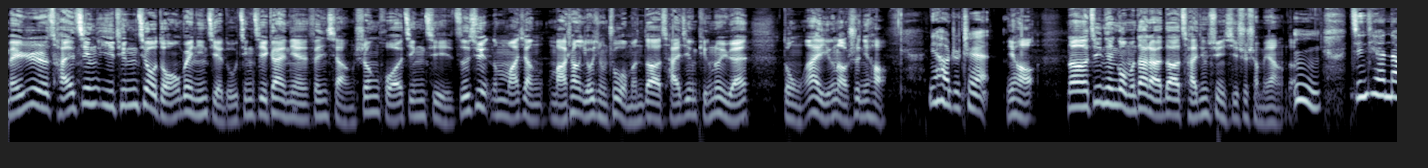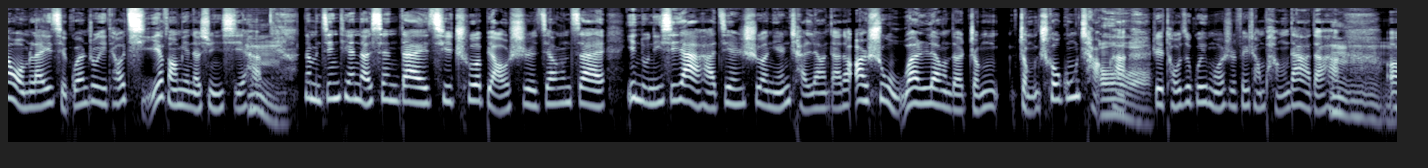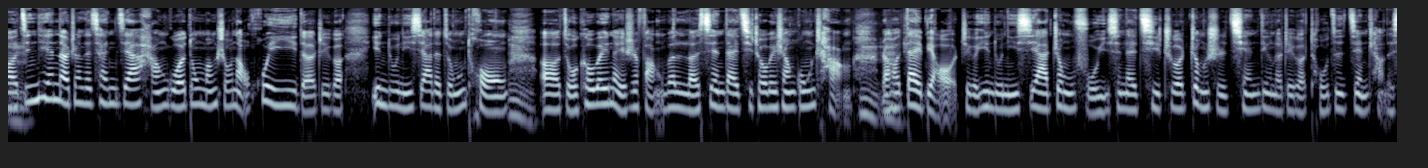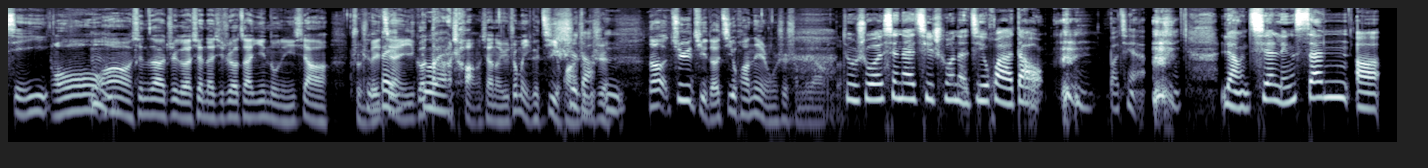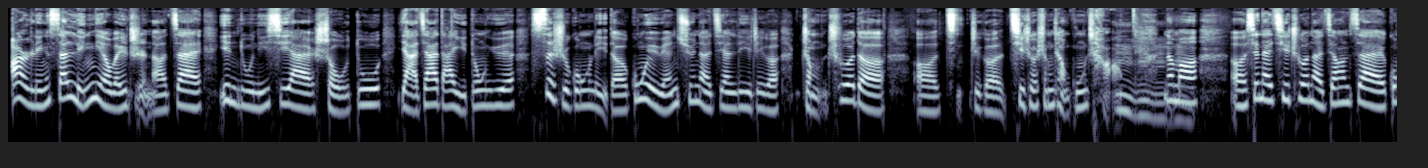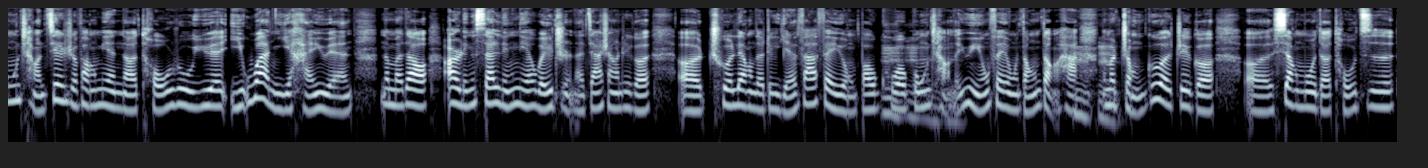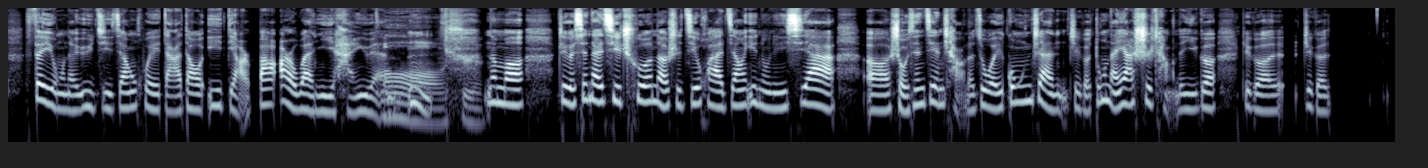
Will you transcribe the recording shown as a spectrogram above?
每日财经一听就懂，为您解读经济概念，分享生活经济资讯。那么马上马上有请出我们的财经评论员董爱颖老师，你好。你好，主持人。你好。那今天给我们带来的财经讯息是什么样的？嗯，今天呢，我们来一起关注一条企业方面的讯息哈。那么今天呢，现代汽车表示将在印度尼西亚哈建设年产量达到二十五万辆的整整车工厂哈。这投资规模是非常庞大的哈。嗯嗯呃，今天呢，正在参加韩国东盟首脑会议的这个印度尼西亚的总统呃佐科威呢，也是访问了现代汽车微商工厂，然后代表这个印度尼西亚政府与现代汽车正式签订了。这个投资建厂的协议哦，现在这个现代汽车在印度尼西亚准备建一个大厂，相当于这么一个计划，是不是？那具体的计划内容是什么样的？就是说，现代汽车呢，计划到，抱歉，两千零三呃。二零三零年为止呢，在印度尼西亚首都雅加达以东约四十公里的工业园区呢，建立这个整车的呃这个汽车生产工厂。嗯嗯。那么呃，现代汽车呢，将在工厂建设方面呢，投入约一万亿韩元。那么到二零三零年为止呢，加上这个呃车辆的这个研发费用，包括工厂的运营费用等等哈。那么整个这个呃项目的投资费用呢，预计将会达到一。点八二万亿韩元，嗯，是。那么，这个现代汽车呢，是计划将印度尼西亚呃首先建厂的作为攻占这个东南亚市场的一个这个这个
